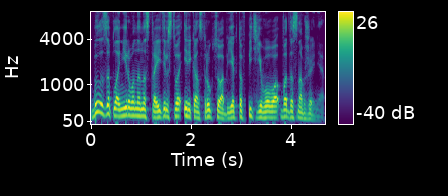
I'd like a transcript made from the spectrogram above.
было запланировано на строительство и реконструкцию объектов питьевого водоснабжения.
